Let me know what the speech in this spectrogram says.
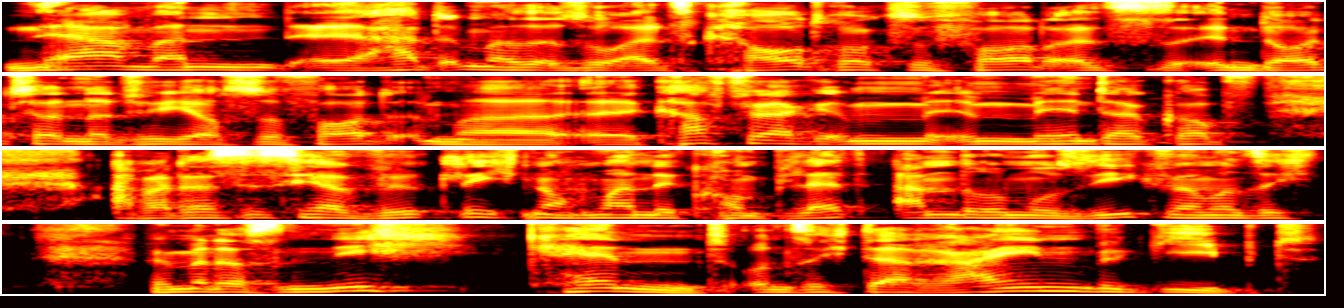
ja, man äh, hat immer so als Krautrock sofort, als in Deutschland natürlich auch sofort immer äh, Kraftwerk im, im Hinterkopf. Aber das ist ja wirklich nochmal eine komplett andere Musik, wenn man sich, wenn man das nicht kennt und sich da rein begibt.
